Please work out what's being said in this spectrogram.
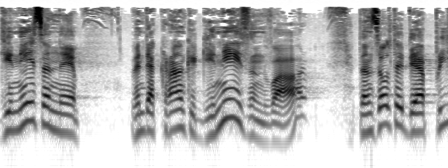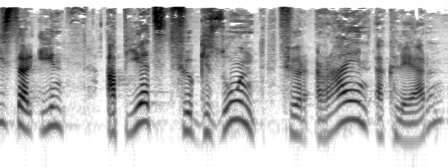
Genesene, wenn der Kranke genesen war, dann sollte der Priester ihn ab jetzt für gesund, für rein erklären.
